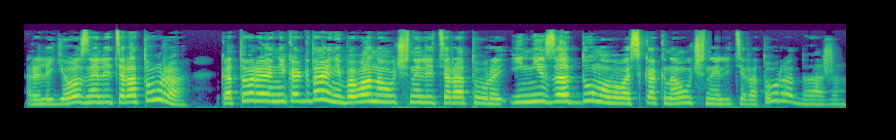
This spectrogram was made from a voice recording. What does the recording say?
религиозная литература, которая никогда не была научной литературой и не задумывалась как научная литература даже.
